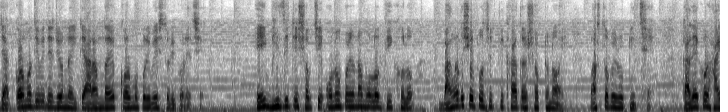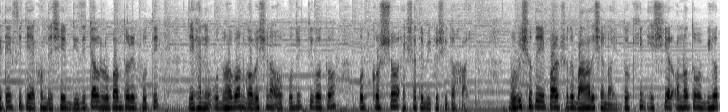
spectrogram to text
যা কর্মজীবীদের জন্য একটি আরামদায়ক কর্মপরিবেশ তৈরি করেছে। এই ভিজিটের সবচেয়ে অনুপ্রেরণামূলক দিক হলো, বাংলাদেশের প্রযুক্তি খাত আর স্বপ্ন নয়, বাস্তবে রূপ নিচ্ছে। কালিয়াকোর হাইটেক সিটি এখন দেশের ডিজিটাল রূপান্তরের প্রতীক যেখানে উদ্ভাবন, গবেষণা ও প্রযুক্তিগত উৎকর্ষ একসাথে বিকশিত হয়। ভবিষ্যতে এই পার্ক শুধু বাংলাদেশে নয়, দক্ষিণ এশিয়ার অন্যতম বৃহৎ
